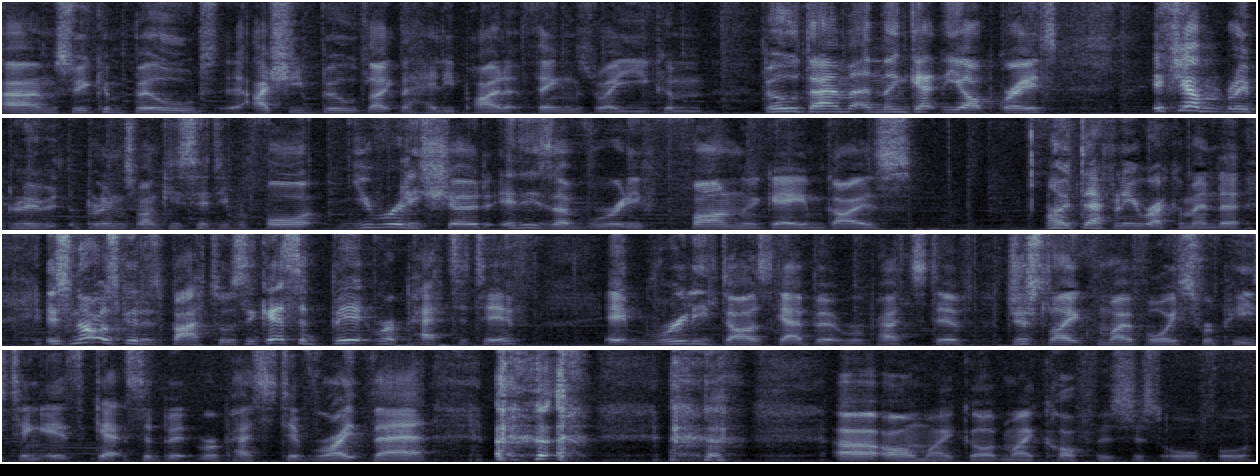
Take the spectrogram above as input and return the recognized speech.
um, so you can build, actually build like the heli pilot things, where you can build them and then get the upgrades. If you haven't played Blue, Bloons Monkey City before, you really should. It is a really fun game, guys. I definitely recommend it. It's not as good as Battles. It gets a bit repetitive. It really does get a bit repetitive. Just like my voice repeating, it gets a bit repetitive right there. uh, oh my god, my cough is just awful.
